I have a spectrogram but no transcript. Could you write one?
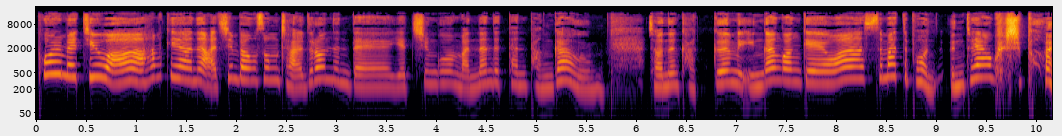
폴 매튜와 함께하는 아침 방송 잘 들었는데 옛 친구 만난 듯한 반가움. 저는 가끔 인간관계와 스마트폰 은퇴하고 싶어요.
